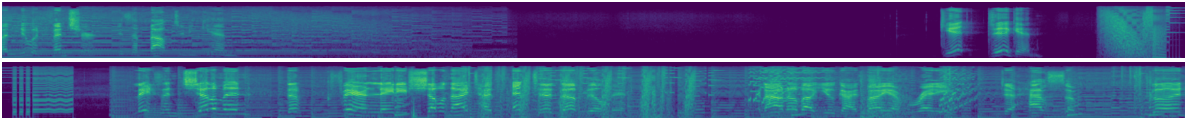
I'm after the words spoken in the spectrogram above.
A new adventure is about to begin. Get diggin'! And gentlemen, the fair lady Shovel Knight has entered the building. And I don't know about you guys, but I am ready to have some good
